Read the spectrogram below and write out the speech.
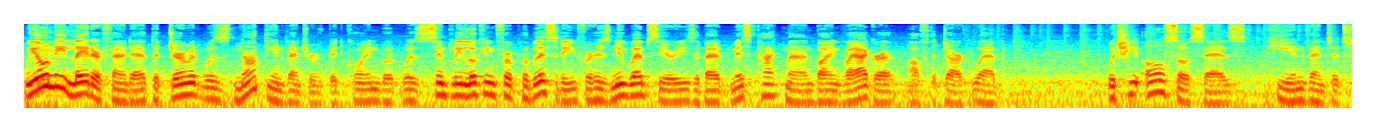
We only later found out that Dermot was not the inventor of Bitcoin, but was simply looking for publicity for his new web series about Miss Pac-Man buying Viagra off the dark web, which he also says he invented.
